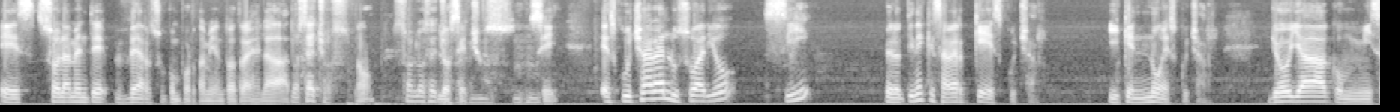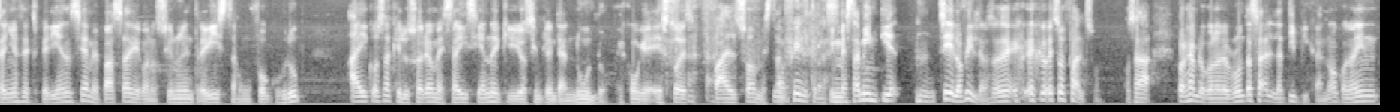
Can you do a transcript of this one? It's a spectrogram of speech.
Es solamente ver su comportamiento a través de la data. Los hechos. ¿no? Son los hechos. Los hechos, sí. Escuchar al usuario, sí, pero tienes que saber qué escuchar y que no escuchar. Yo ya con mis años de experiencia me pasa que cuando estoy en una entrevista, un focus group, hay cosas que el usuario me está diciendo y que yo simplemente anulo. Es como que esto es falso, me está, lo filtras. Y me está mintiendo. Sí, lo filtras. eso es falso. O sea, por ejemplo, cuando le preguntas a la típica, ¿no? Cuando hay,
